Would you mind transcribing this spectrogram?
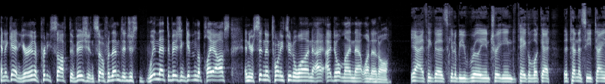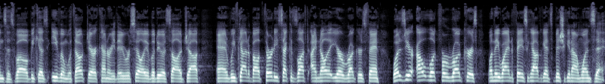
And again, you're in a pretty soft division. So for them to just win that division, get in the playoffs, and you're sitting at 22 to 1, I, I don't mind that one at all. Yeah, I think that it's going to be really intriguing to take a look at the Tennessee Titans as well, because even without Derrick Henry, they were still able to do a solid job. And we've got about 30 seconds left. I know that you're a Rutgers fan. What is your outlook for Rutgers when they wind up facing off against Michigan on Wednesday?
